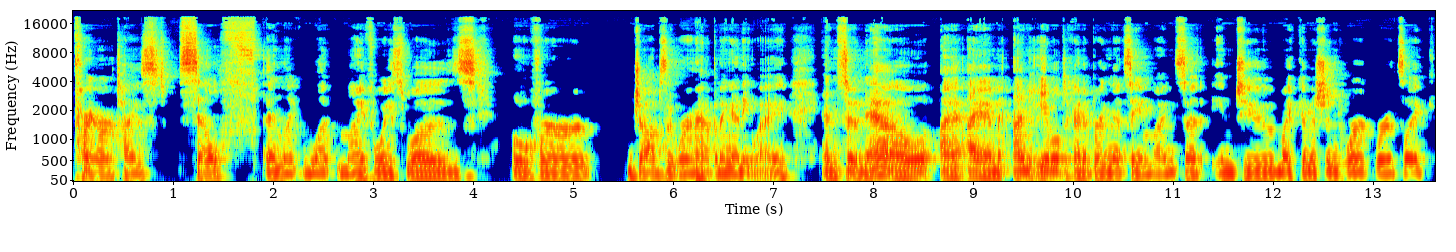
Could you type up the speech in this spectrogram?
prioritized self and like what my voice was over jobs that weren't happening anyway. And so now I, I am I'm able to kind of bring that same mindset into my commissioned work where it's like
